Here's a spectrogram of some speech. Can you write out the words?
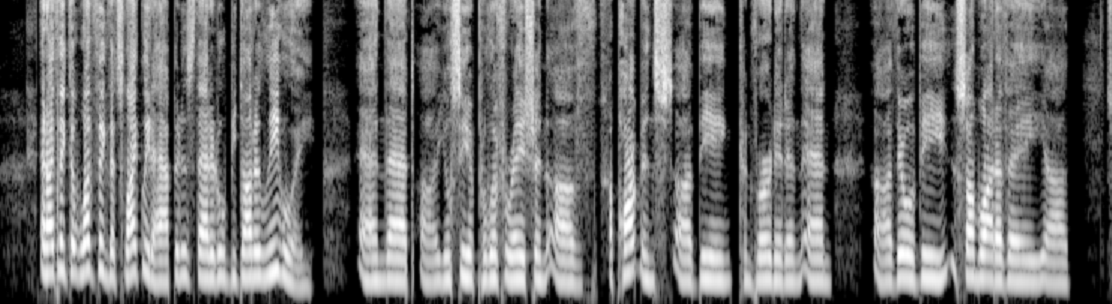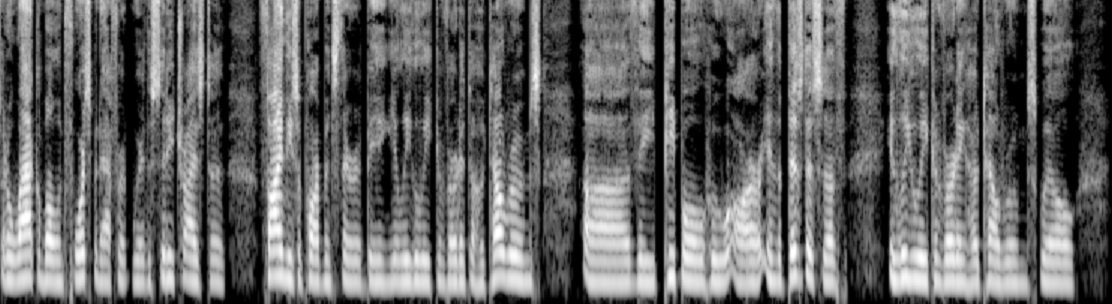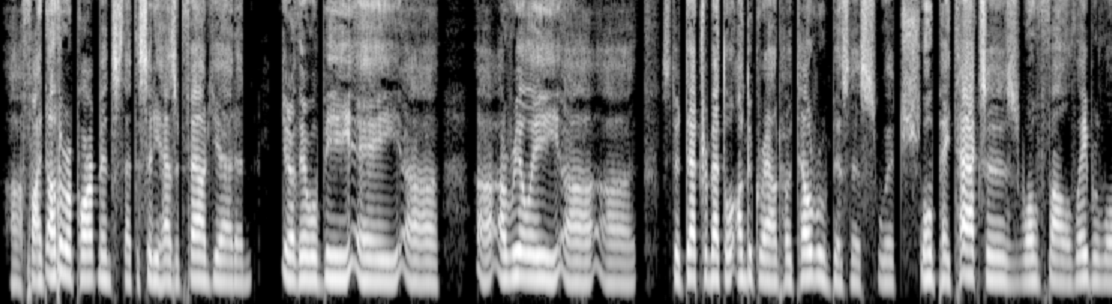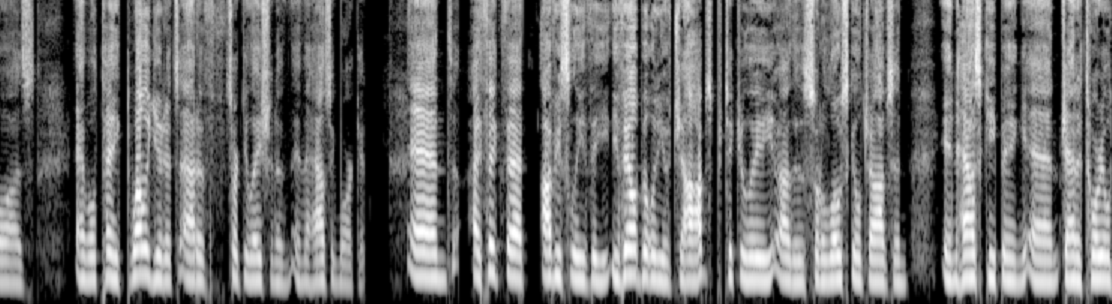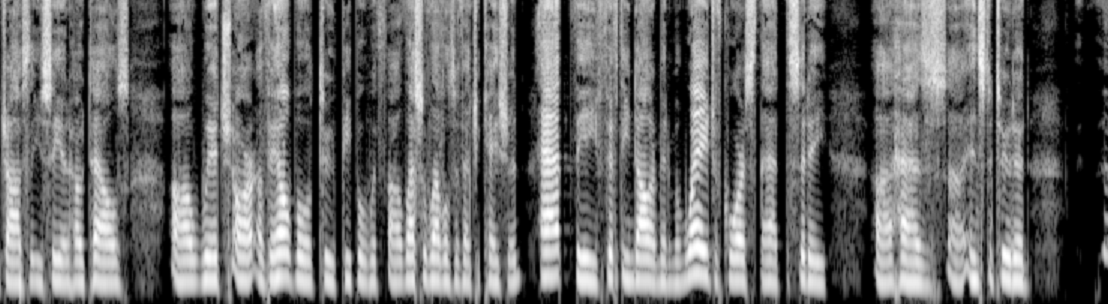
And I think that one thing that's likely to happen is that it'll be done illegally and that uh, you'll see a proliferation of apartments uh, being converted and, and uh, there will be somewhat of a uh, sort of whack-a-mole enforcement effort where the city tries to find these apartments that are being illegally converted to hotel rooms. Uh, the people who are in the business of illegally converting hotel rooms will uh, find other apartments that the city hasn't found yet, and you know there will be a uh a really uh, uh, detrimental underground hotel room business, which won't pay taxes, won't follow labor laws, and will take dwelling units out of circulation in, in the housing market. And I think that obviously the availability of jobs, particularly uh, the sort of low skill jobs in, in housekeeping and janitorial jobs that you see in hotels, uh, which are available to people with uh, lesser levels of education at the $15 minimum wage, of course, that the city uh, has uh, instituted.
